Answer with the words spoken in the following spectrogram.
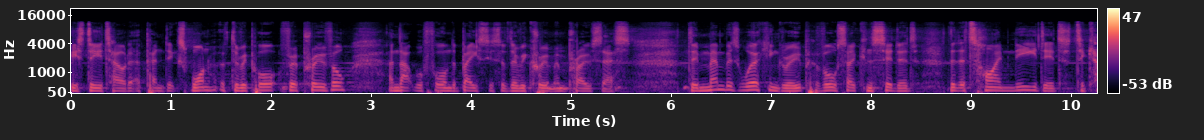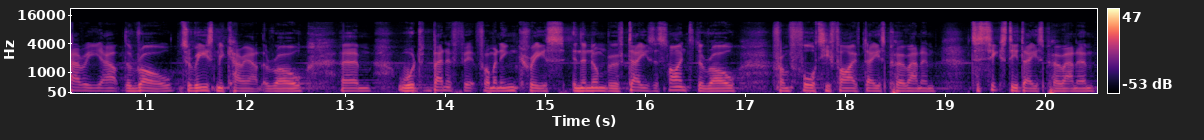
is detailed at appendix 1 of the report for approval and that will form the basis of the recruitment process. The members working group have also considered that the time needed to carry out the role, to reasonably carry out the role, um, would benefit from an increase in the number of days assigned to the role from 45 days per annum to 60 days per annum,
